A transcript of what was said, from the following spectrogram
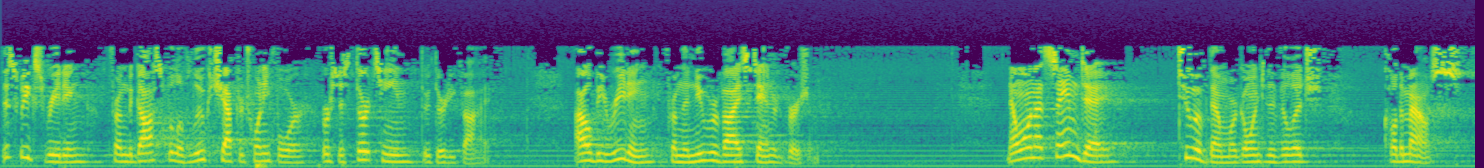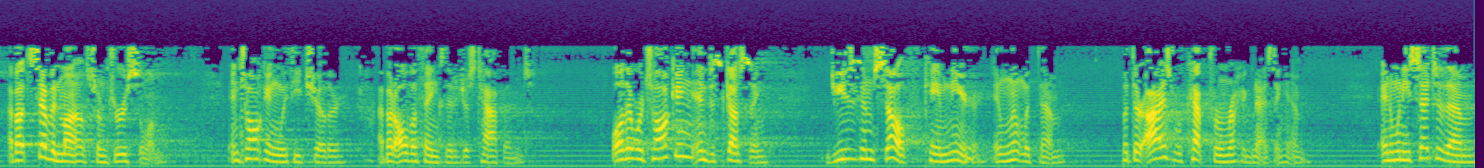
This week's reading from the Gospel of Luke, chapter 24, verses 13 through 35. I will be reading from the New Revised Standard Version. Now, on that same day, two of them were going to the village called Emmaus, about seven miles from Jerusalem, and talking with each other about all the things that had just happened. While they were talking and discussing, Jesus himself came near and went with them, but their eyes were kept from recognizing him. And when he said to them,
